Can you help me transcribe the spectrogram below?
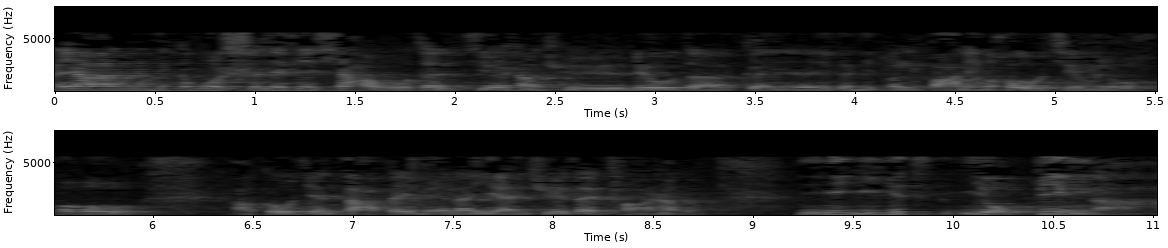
哎呀，那个牧师那天下午在街上去溜达，跟人一个八零后九零后啊勾肩搭背眉来眼去，在床上的，你你你你你有病啊！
